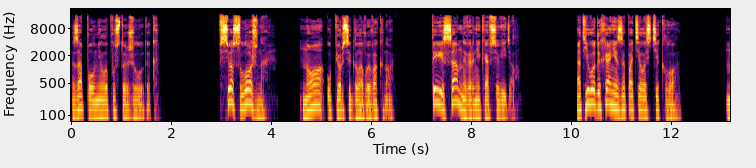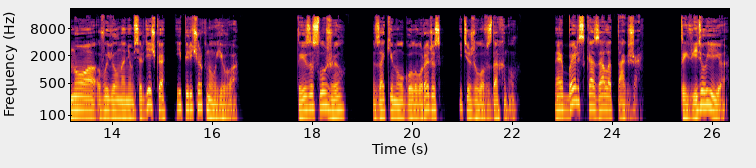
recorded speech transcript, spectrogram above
заполнила пустой желудок. Все сложно, но уперся головой в окно. Ты и сам наверняка все видел. От его дыхания запотело стекло. Но вывел на нем сердечко и перечеркнул его. «Ты заслужил», — закинул голову Реджес и тяжело вздохнул. Эбель сказала так же. «Ты видел ее?»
